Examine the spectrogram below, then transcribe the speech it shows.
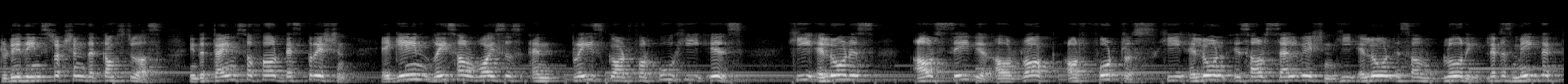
Today, the instruction that comes to us in the times of our desperation, again raise our voices and praise God for who He is. He alone is our Savior, our rock, our fortress. He alone is our salvation. He alone is our glory. Let us make that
